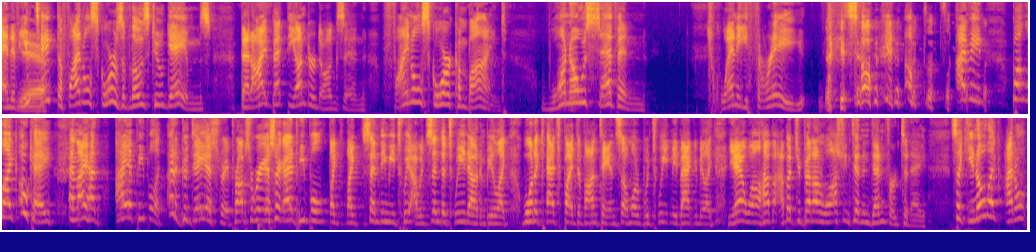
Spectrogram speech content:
And if yeah. you take the final scores of those two games that I bet the underdogs in, final score combined 107 23. so, you know, I mean, but like, okay, and I had I had people like I had a good day yesterday. Props were great yesterday. I had people like like sending me tweet. I would send a tweet out and be like, "What a catch by Davante," and someone would tweet me back and be like, "Yeah, well, how about, how about you bet on Washington and Denver today?" It's like you know, like I don't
